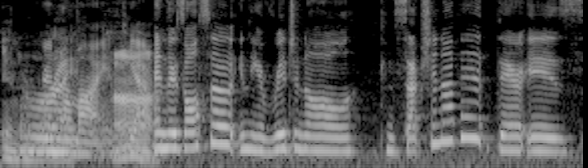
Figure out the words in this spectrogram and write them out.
in her in mind. her mind. Ah. Yeah, And there's also in the original conception of it, there is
